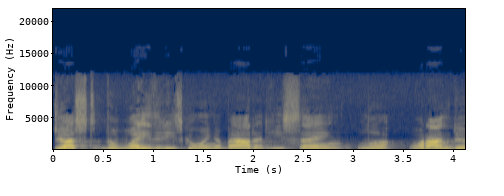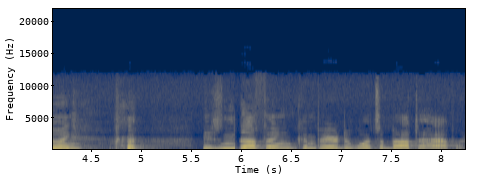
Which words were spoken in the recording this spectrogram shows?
just the way that he's going about it. He's saying, look, what I'm doing is nothing compared to what's about to happen.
